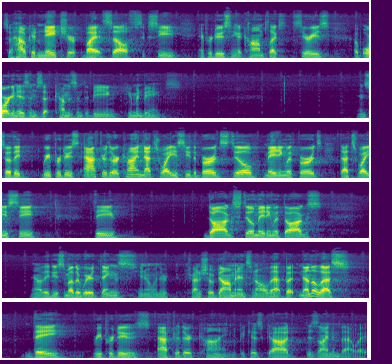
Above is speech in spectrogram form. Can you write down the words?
So, how could nature by itself succeed in producing a complex series of organisms that comes into being human beings? And so they reproduce after their kind. That's why you see the birds still mating with birds. That's why you see the dogs still mating with dogs. Now, they do some other weird things, you know, when they're trying to show dominance and all that. But nonetheless, they reproduce after their kind because God designed them that way.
